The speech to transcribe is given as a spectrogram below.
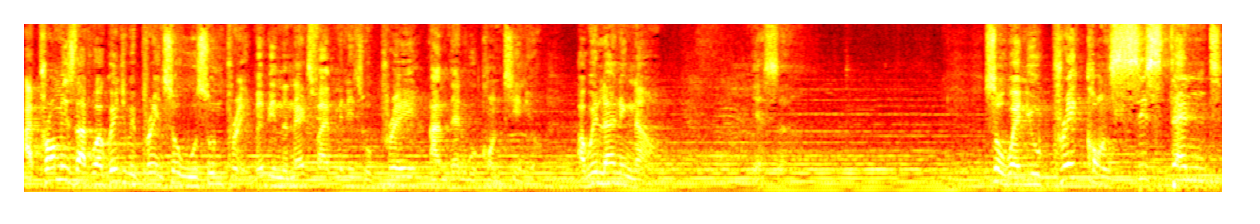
I promise that we're going to be praying, so we'll soon pray. Maybe in the next five minutes, we'll pray and then we'll continue. Are we learning now? Yes, sir. So when you pray consistent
